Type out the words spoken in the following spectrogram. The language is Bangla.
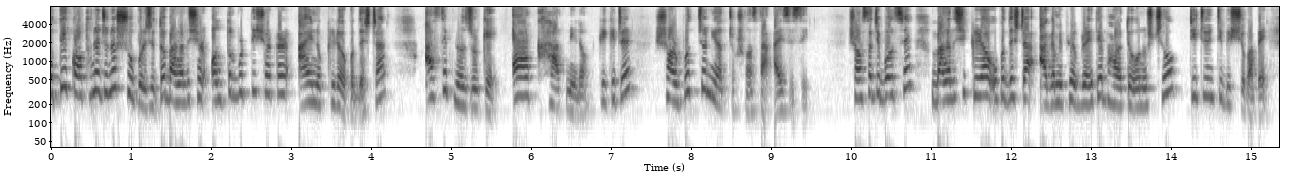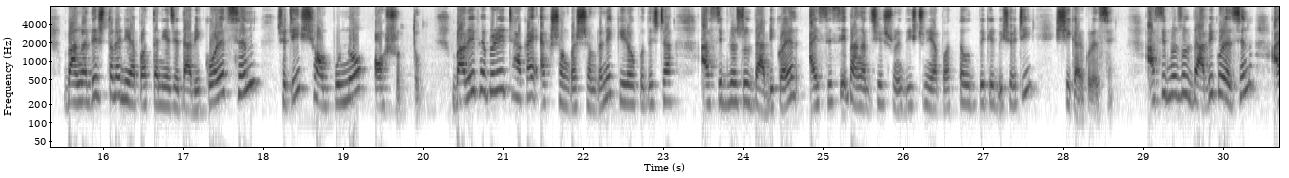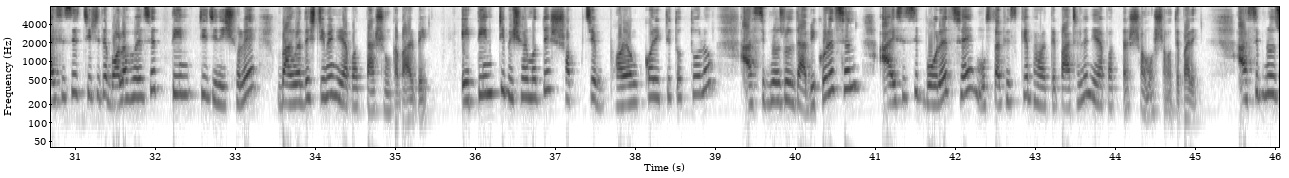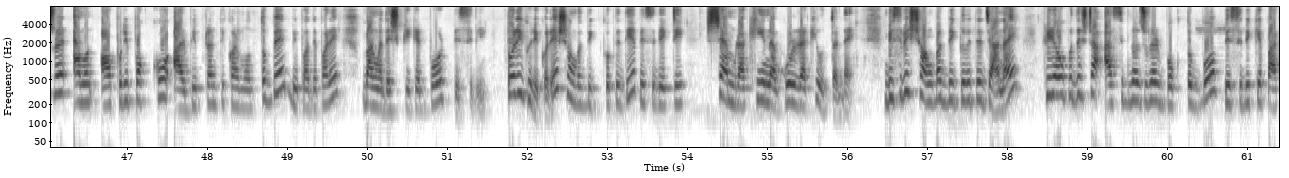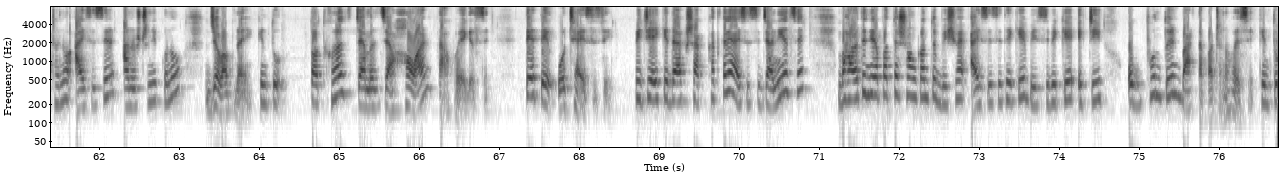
অতি কথনের জন্য সুপরিচিত বাংলাদেশের অন্তর্বর্তী সরকার আইন ও ক্রীড়া উপদেষ্টা আসিফ নজরুলকে এক হাত নিল ক্রিকেটের সর্বোচ্চ নিয়ন্ত্রক সংস্থা আইসিসি। সংস্থাটি বলছে বাংলাদেশের ক্রীড়া উপদেষ্টা আগামী ফেব্রুয়ারিতে ভারতে অনুষ্ঠেয় টি টোয়েন্টি বিশ্বকাপে। বাংলাদেশ দলের নিরাপত্তা নিয়ে যে দাবি করেছেন, সেটি সম্পূর্ণ অসত্য। বারোই ফেব্রুয়ারি ঢাকায় এক সংবাদ সম্মেলনে ক্রীড়া উপদেষ্টা আসিফ নজরুল দাবি করেন, আইসিসি বাংলাদেশের সুনির্দিষ্ট নিরাপত্তা উদ্বেগের বিষয়টি স্বীকার করেছে। আসিফ নজরুল দাবি করেছেন, আইসিসির চিঠিতে বলা হয়েছে, তিনটি জিনিস হলে বাংলাদেশ টিমের নিরাপত্তা আশঙ্কা বাড়বে। এই তিনটি বিষয়ের মধ্যে সবচেয়ে ভয়ঙ্কর একটি তথ্য হলো, আসিফ নজরুল দাবি করেছেন, আইসিসি বলেছে মুস্তাফিজকে ভারতে পাঠালে নিরাপত্তার সমস্যা হতে পারে। আসিফ নজরুলের এমন অপরিপক্ক আর বিভ্রান্তিকর মন্তব্যে বিপদে পড়ে বাংলাদেশ ক্রিকেট বোর্ড বিসিবি তড়িঘড়ি করে সংবাদ বিজ্ঞপ্তি দিয়ে বিসিবি একটি শ্যাম রাখি না গুল রাখি উত্তর দেয়। বিসিবির সংবাদ বিজ্ঞপ্তিতে জানায়, ক্রীড়া উপদেষ্টা আসিফ নজরুলের বক্তব্য বিসিবিকে পাঠানো আইসিসির আনুষ্ঠানিক কোনো জবাব নয় কিন্তু তৎক্ষণাৎ ড্যামেজ যা হওয়ার তা হয়ে গেছে। তেতে ওঠে আইসিসি। পিটিআই কে দেওয়া সাক্ষাৎকারে আইসিসি জানিয়েছে, ভারতের নিরাপত্তা সংক্রান্ত বিষয়ে আইসিসি থেকে বিসিবি কে একটি অভ্যন্তরীণ বার্তা পাঠানো হয়েছে। কিন্তু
